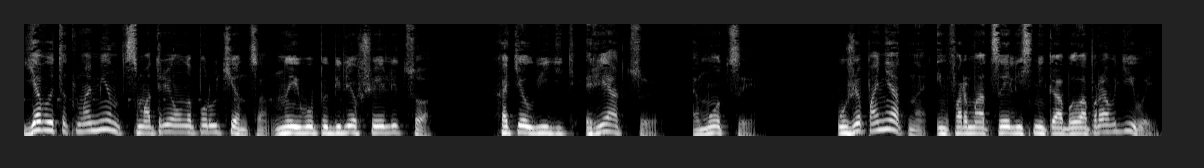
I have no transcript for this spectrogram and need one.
Я в этот момент смотрел на порученца, на его побелевшее лицо. Хотел видеть реакцию, эмоции. Уже понятно, информация лесника была правдивой.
